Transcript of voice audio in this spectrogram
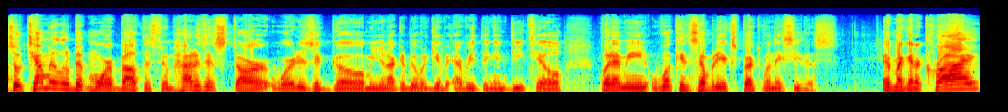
So tell me a little bit more about this film. How does it start? Where does it go? I mean, you're not going to be able to give everything in detail, but I mean, what can somebody expect when they see this? Am I gonna cry?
